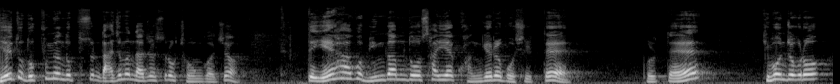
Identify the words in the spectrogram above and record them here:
얘도 높으면 높을수록 낮으면 낮을수록 좋은 거죠. 근데 얘하고 민감도 사이의 관계를 보실 때 볼 때 기본적으로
